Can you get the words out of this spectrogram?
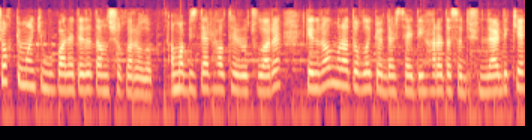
çox güman ki, bu barədə də danışıqlar olub. Amma biz dərhal terrorçuları General Muradovla göndərsəydik, haradasa düşünülərdi ki,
